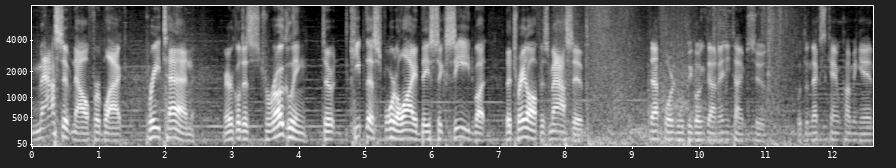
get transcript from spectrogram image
massive now for Black, pre-10. Miracle just struggling to keep this fort alive. They succeed, but the trade-off is massive. That fort will be going down anytime soon with the next camp coming in.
